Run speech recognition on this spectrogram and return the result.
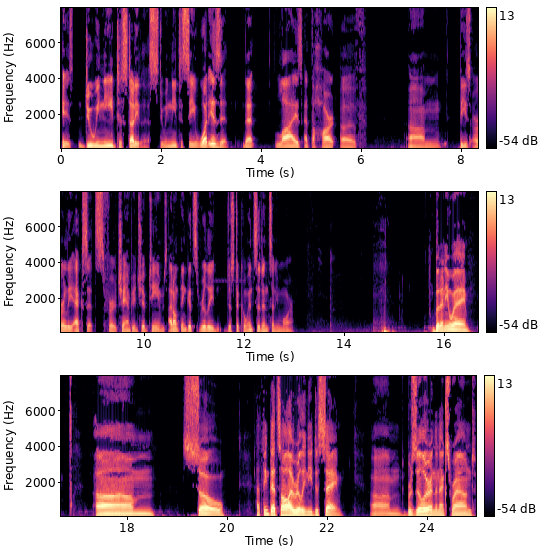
Is do we need to study this? Do we need to see what is it that lies at the heart of um, these early exits for championship teams? I don't think it's really just a coincidence anymore. But anyway, um, so, I think that's all I really need to say. Um, Brazil are in the next round.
